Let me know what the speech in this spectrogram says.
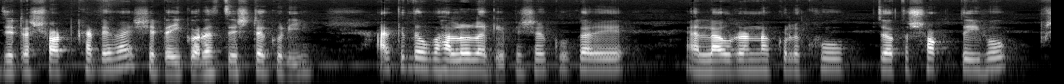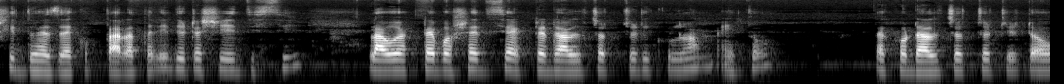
যেটা শর্টকাটে হয় সেটাই করার চেষ্টা করি। আর কিন্তু ভালো লাগে প্রেশার কুকারে লাউ রান্না করলে খুব যত শক্তই হোক, সিদ্ধ হয়ে যায়, খুব তাড়াতাড়ি। দুইটা সিদ্ধ দিচ্ছি লাউ একটা বসায় দিচ্ছি একটা ডাল চচ্চড়ি করলাম, এই তো। দেখো, ডাল চচ্চড়িটাও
